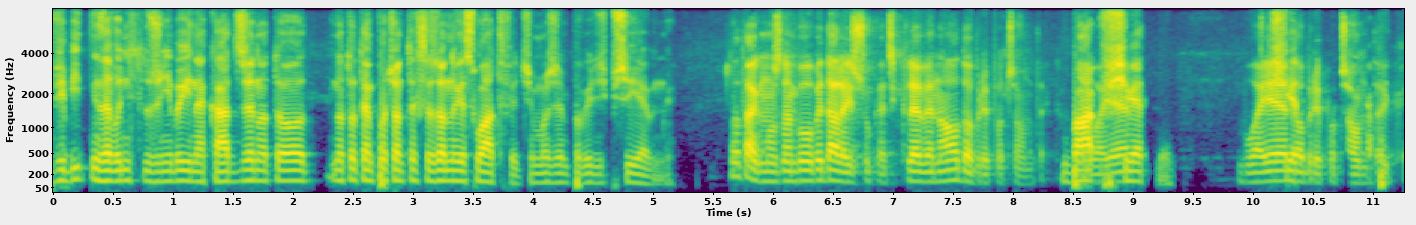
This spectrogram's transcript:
wybitni zawodnicy, którzy nie byli na kadrze, no to, no to ten początek sezonu jest łatwy, czy możemy powiedzieć przyjemny. No tak, można byłoby dalej szukać. Kleweno, dobry początek. Błaje, świetny. Błaje, dobry początek.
